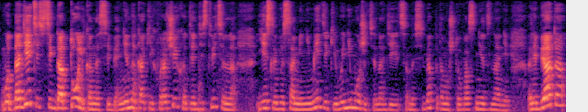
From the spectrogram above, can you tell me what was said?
Вот надейтесь всегда только на себя, ни на каких врачей, хотя действительно, если вы сами не медики, вы не можете надеяться на себя, потому что у вас нет знаний. Ребята,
